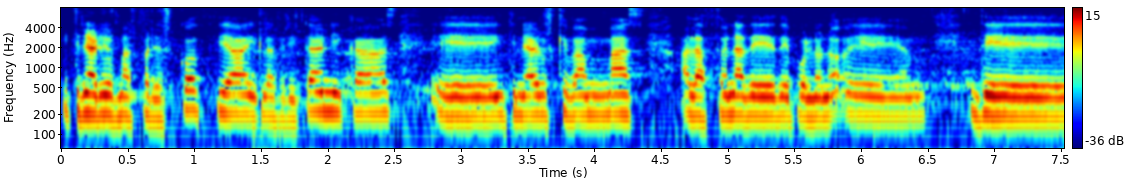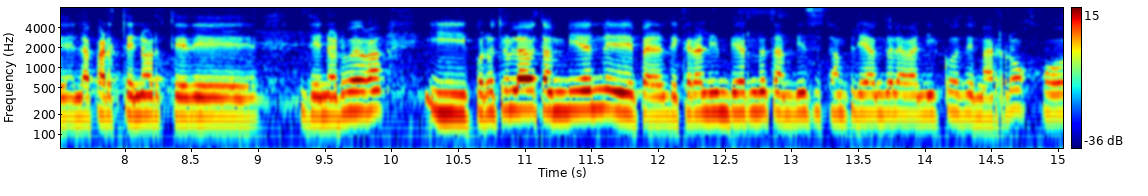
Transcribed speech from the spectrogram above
itinerarios más por Escocia, Islas Británicas, eh, itinerarios que van más a la zona de, de, eh, de la parte norte de, Noruega y por otro lado también para el de cara al invierno también se está ampliando el abanico de Mar Rojo,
